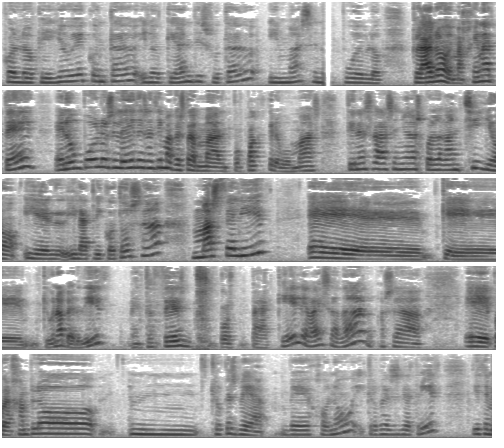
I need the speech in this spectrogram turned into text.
con lo que yo he contado y lo que han disfrutado y más en un pueblo. Claro, imagínate, en un pueblo si le dices encima que estás mal, pues para qué queremos más. Tienes a las señoras con el ganchillo y, el, y la tricotosa más feliz eh, que, que una perdiz. Entonces, pues, ¿para qué le vais a dar? O sea, eh, por ejemplo, mmm, creo que es Bea, Bea Jonou, y creo que es Beatriz, dice,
